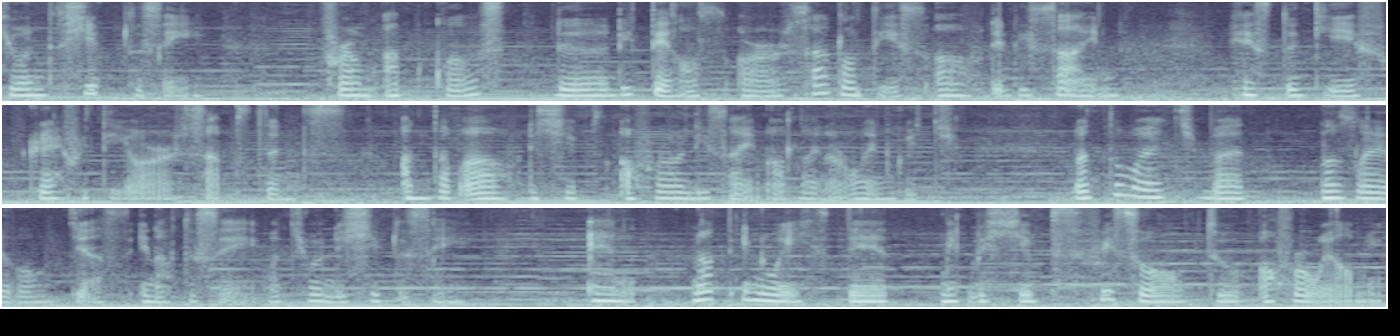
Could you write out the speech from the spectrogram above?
you want the ship to say. From up close, the details or subtleties of the design has to give gravity or substance on top of the ship's overall design outline or language. Not too much, but not little, just enough to say what you want the ship to say and not in ways that make the ship's visual too overwhelming,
